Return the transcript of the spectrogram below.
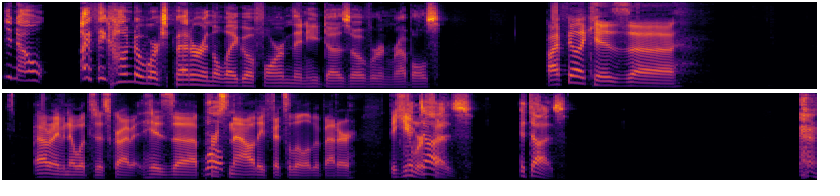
You know, I think Hondo works better in the Lego form than he does over in Rebels. I feel like his uh I don't even know what to describe it. His uh Well- personality fits a little bit better. The humor it fits. does. It does.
